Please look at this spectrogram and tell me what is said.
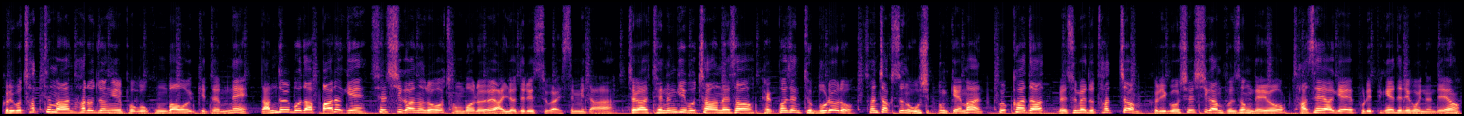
그리고 차트만 하루 종일 보고 공부하고 있기 때문에 남들보다 빠르게 실시간으로 정보를 알려드릴 수가 있습니다. 제가 재능기부 차원에서 100% 무료로 선착순 50분께만 폴카닷 매수매도 타점 그리고 실시간 분석 내용 자세하게 브리핑해드리고 있는데요.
